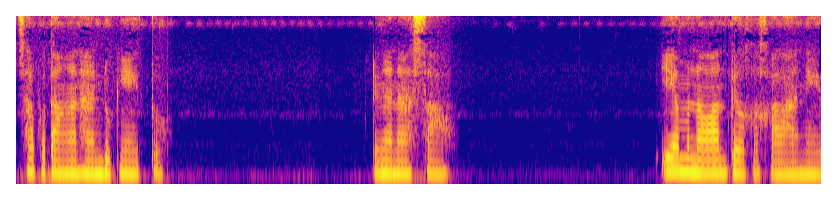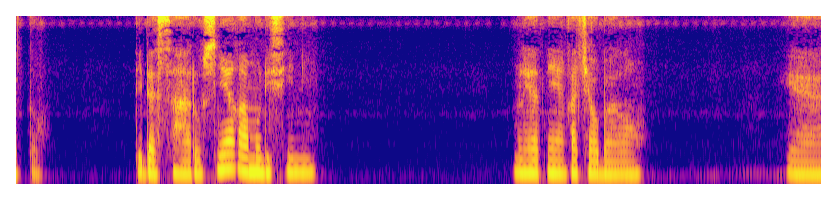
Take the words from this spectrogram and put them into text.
sapu tangan handuknya itu dengan asal. Ia menelan pil kekalahannya itu. Tidak seharusnya kamu di sini. Melihatnya yang kacau balau. Ya,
